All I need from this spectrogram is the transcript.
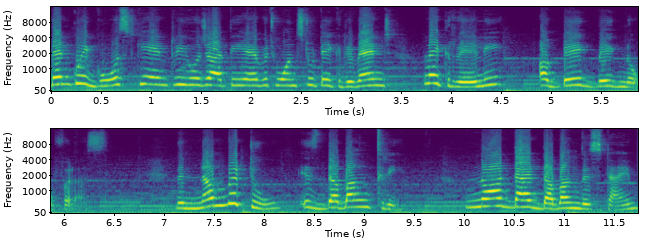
then कोई गोस्ट की एंट्री हो जाती है which wants to take revenge like really a big big no for us the number two is Dabangg three Not that Dabang this time.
